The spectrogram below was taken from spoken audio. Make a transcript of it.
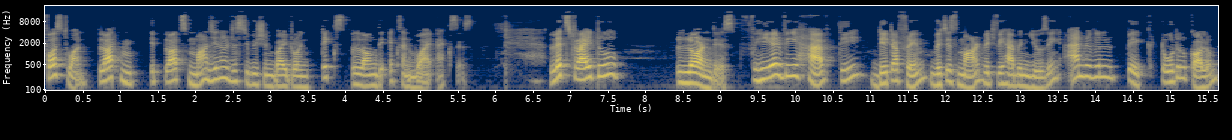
First one, plot it plots marginal distribution by drawing ticks along the x and y axis. Let's try to learn this here we have the data frame which is mart which we have been using and we will pick total column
